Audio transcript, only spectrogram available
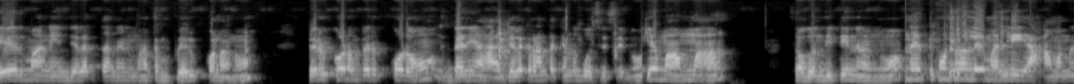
లేదు మా నేను చిలకతానని మాత్రం పెరుక్కున్నాను. పెరుక్కోవడం పెరుక్కోవడం దాని ఆ జీలకర్ర అంతా కింద పోసేసాను. ఇంకే మా అమ్మ సగం తిట్టింది నన్ను. నెత్తుకుంటానులే మళ్ళీ అమ్మన్న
